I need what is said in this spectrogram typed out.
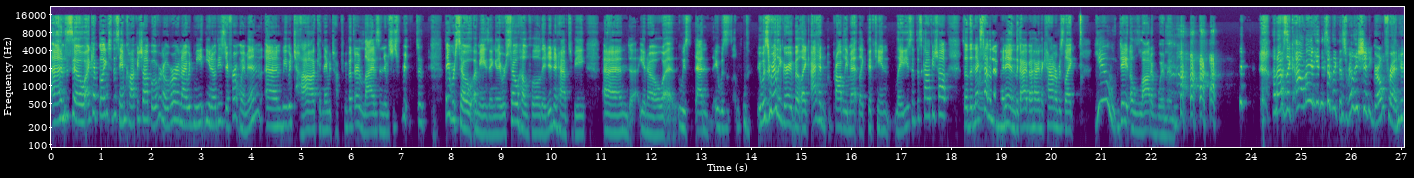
And so I kept going to the same coffee shop over and over, and I would meet, you know, these different women, and we would talk, and they would talk to me about their lives, and it was just they were so amazing, they were so helpful. They didn't have to be, and you know, uh, it was and it was it was really great. But like I had probably met like 15 ladies at this coffee shop, so the next time that I went in, the guy behind the counter was like you date a lot of women. and I was like, oh man, he thinks I'm like this really shitty girlfriend who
